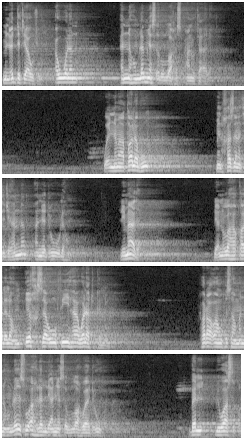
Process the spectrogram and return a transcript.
من عدة أوجه. أولا أنهم لم يسألوا الله سبحانه وتعالى. وإنما طلبوا من خزنة جهنم أن يدعوا لهم. لماذا؟ لأن الله قال لهم اخسأوا فيها ولا تكلموا. فرأوا أنفسهم أنهم ليسوا أهلا لأن يسألوا الله ويدعوه بل بواسطة.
